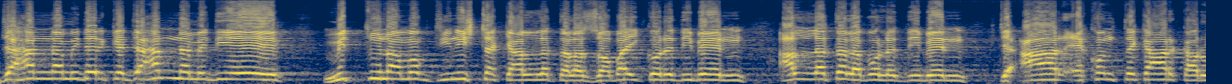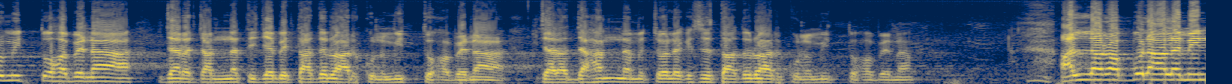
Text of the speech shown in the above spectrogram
জাহান্নামীদেরকে জাহান্নামে দিয়ে মৃত্যু নামক জিনিসটাকে আল্লাহ তালা জবাই করে দিবেন। আল্লাহ তালা বলে দিবেন যে, আর এখন থেকে আর কারও মৃত্যু হবে না। যারা জান্নাতি যাবে, তাদেরও আর কোনো মৃত্যু হবে না। যারা জাহান্নামে চলে গেছে, তাদেরও আর কোনো মৃত্যু হবে না। আল্লাহ রাব্বুল আলামিন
